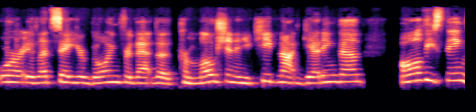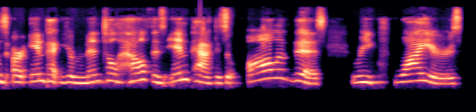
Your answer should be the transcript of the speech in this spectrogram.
or if, let's say you're going for that, the promotion and you keep not getting them, all these things are impact your mental health is impacted. So all of this requires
